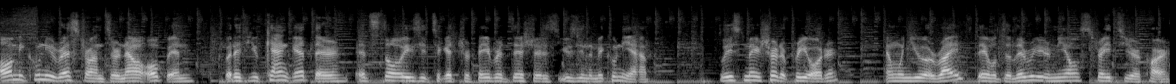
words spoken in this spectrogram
All Mikuni restaurants are now open, but if you can't get there, it's still easy to get your favorite dishes using the Mikuni app. Please make sure to pre order, and when you arrive, they will deliver your meal straight to your car.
